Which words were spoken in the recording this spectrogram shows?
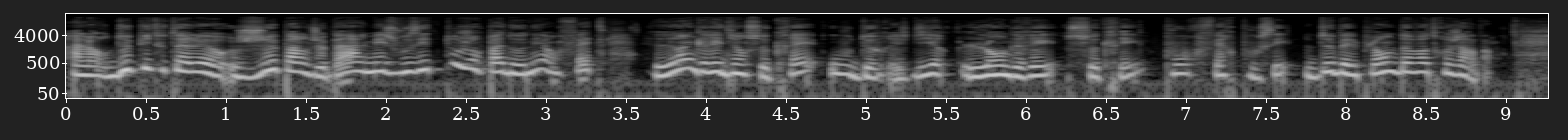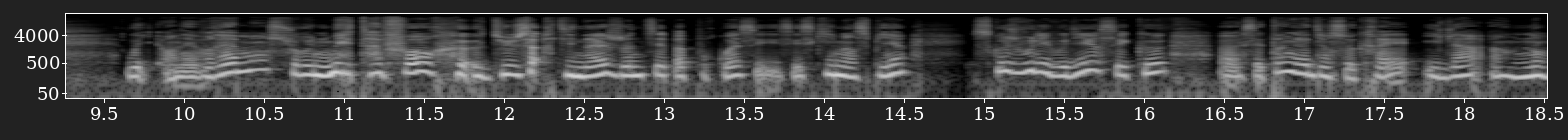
Alors depuis tout à l'heure, je parle, je parle, mais je vous ai toujours pas donné en fait l'ingrédient secret, ou devrais-je dire l'engrais secret, pour faire pousser de belles plantes dans votre jardin. Oui, on est vraiment sur une métaphore euh, du jardinage, je ne sais pas pourquoi, c'est ce qui m'inspire. Ce que je voulais vous dire, c'est que euh, cet ingrédient secret, il a un nom.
